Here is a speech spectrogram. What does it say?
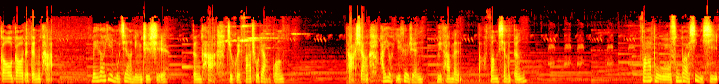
高高的灯塔。每到夜幕降临之时，灯塔就会发出亮光。塔上还有一个人为他们打方向灯。发布风暴信息，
